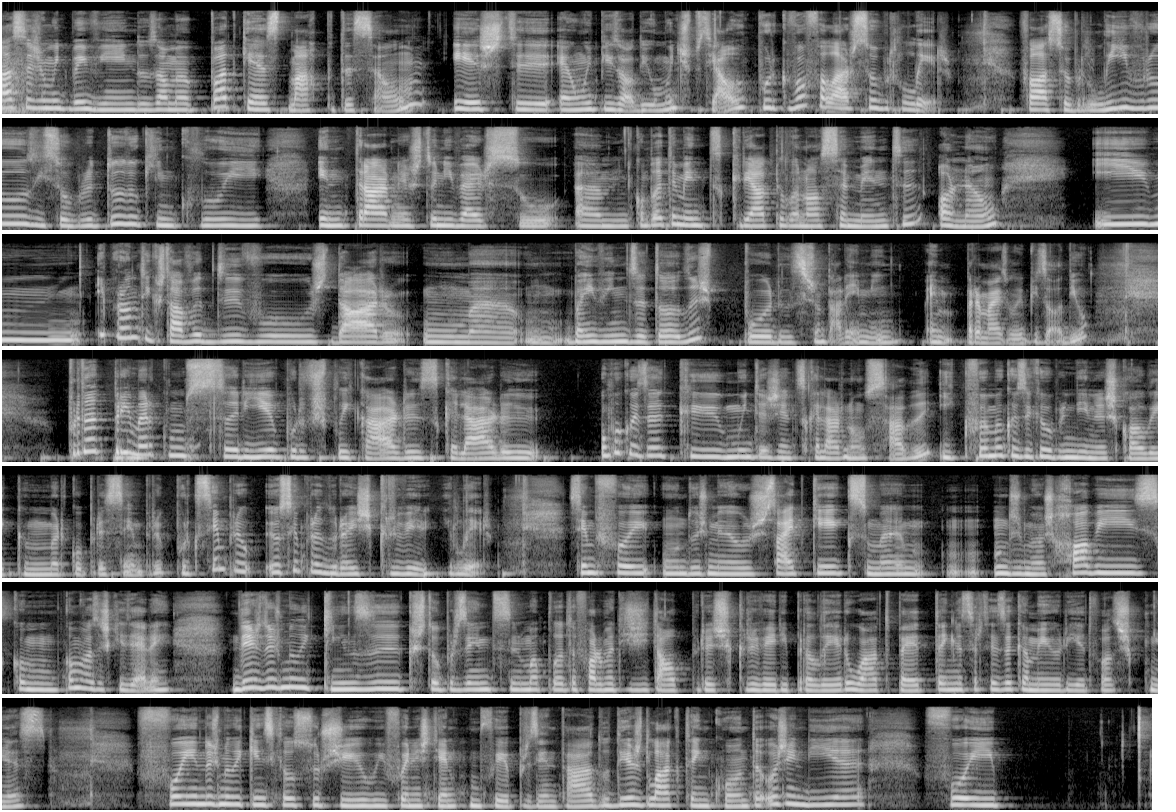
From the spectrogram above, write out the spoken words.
Olá, sejam muito bem-vindos ao meu podcast de má reputação. Este é um episódio muito especial porque vou falar sobre ler. Falar sobre livros e sobre tudo o que inclui entrar neste universo um, completamente criado pela nossa mente ou não. E, hum, e pronto, e gostava de vos dar uma um, bem-vindos a todos por se juntarem a mim em, para mais um episódio. Portanto, primeiro começaria por vos explicar, se calhar, uma coisa que muita gente se calhar não sabe e que foi uma coisa que eu aprendi na escola e que me marcou para sempre, porque sempre eu, eu sempre adorei escrever e ler. Sempre foi um dos meus sidekicks, uma, um dos meus hobbies, como, como vocês quiserem. Desde 2015 que estou presente numa plataforma digital para escrever e para ler, o Wattpad. Tenho a certeza que a maioria de vocês conhece. Foi em 2015 que ele surgiu e foi neste ano que me foi apresentado. Desde lá que tenho conta. Hoje em dia foi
